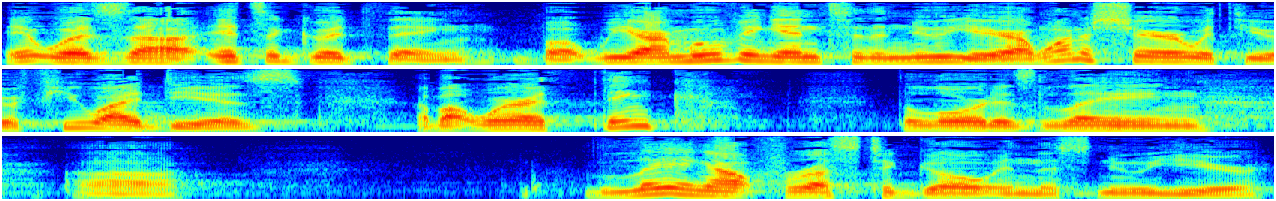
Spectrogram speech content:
it was, uh, it's a good thing. But we are moving into the new year. I want to share with you a few ideas about where I think the Lord is laying, uh, laying out for us to go in this new year.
